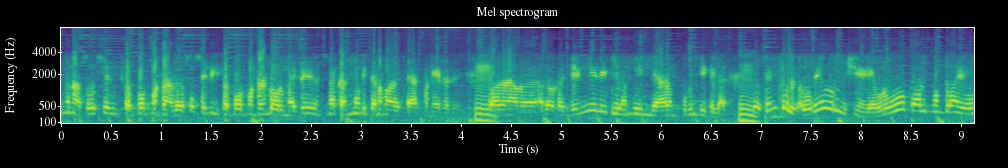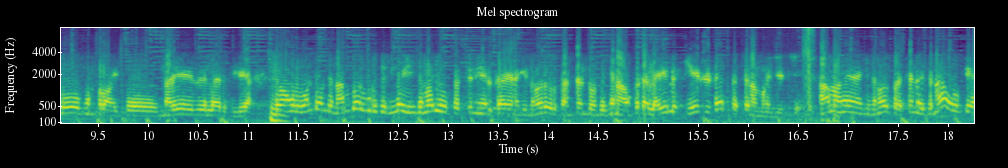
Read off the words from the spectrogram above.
வந்து நான் சோஷியல் சப்போர்ட் பண்றேன். அதை சொசைட்டிக்கு சப்போர்ட் பண்றேன் ஒரு மெசேஜ் வந்துச்சுன்னா கண்மூடித்தனமா அதை ஷேர் பண்ணிடுறது So அதோட ஜென்யூனிட்டி வந்து இங்க யாரும் புரிஞ்சிக்கல. சிம்பிள் ஒரே ஒரு விஷயம். எவ்வளவோ கால் பண்றோம் எவ்வளவோ பண்றோம். இப்போ நிறைய இதெல்லாம் இருக்கு இல்லையா? அவங்களுக்கு வந்து அந்த நம்பர் கொடுத்துருந்தா இந்த மாதிரி ஒரு பிரச்சனை இருக்கா? எனக்கு இந்த மாதிரி ஒரு கண்டென்ட் வந்து நான் அவங்ககிட்ட லைவ்ல கேட்டுட்டா பிரச்சனை முடிஞ்சிருச்சு. ஆமாங்க எனக்கு இந்த மாதிரி பிரச்சனை இருக்குன்னா ஓகே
